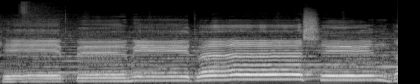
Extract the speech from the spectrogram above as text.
기쁨이 되신다.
